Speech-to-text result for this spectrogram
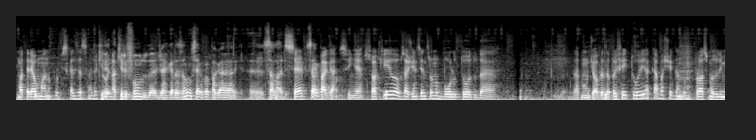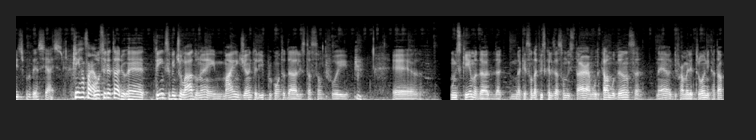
o material humano por fiscalização Aquele, eletrônica. aquele fundo da- de arrecadação não serve para pagar eh, salário. Serve para pagar, sim, é. Só que os agentes entram no bolo todo da, da mão de obra da prefeitura e acaba chegando próximo aos limites prudenciais. Quem, Rafael? Ô, secretário, é, tem se ventilado, né, em maio em diante ali, por conta da licitação que foi é, um esquema da, da, da questão da fiscalização do STAR, aquela mudança, né, de forma eletrônica e tal.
